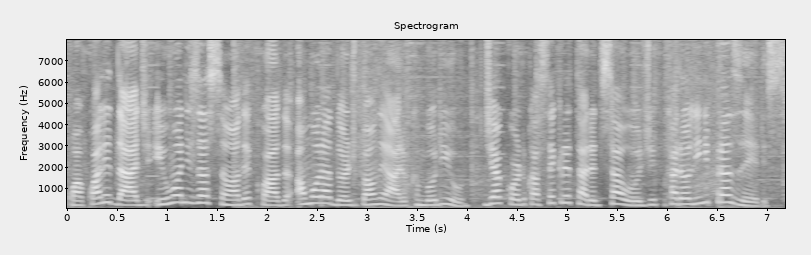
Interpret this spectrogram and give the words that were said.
com a qualidade e humanização adequada ao morador de Balneário Camboriú, de acordo com a secretária de Saúde, Caroline Prazeres.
